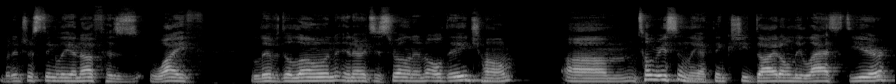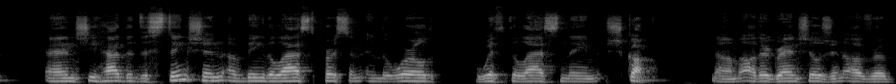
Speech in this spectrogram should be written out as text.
but interestingly enough, his wife lived alone in Eretz Yisrael in an old age home um, until recently. I think she died only last year, and she had the distinction of being the last person in the world with the last name Shkop. Um, other grandchildren of Reb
